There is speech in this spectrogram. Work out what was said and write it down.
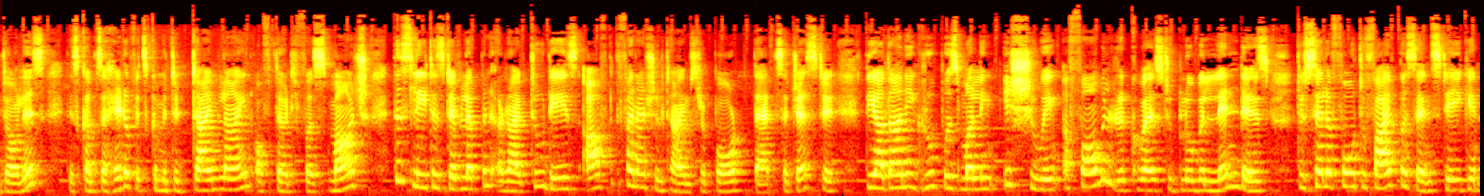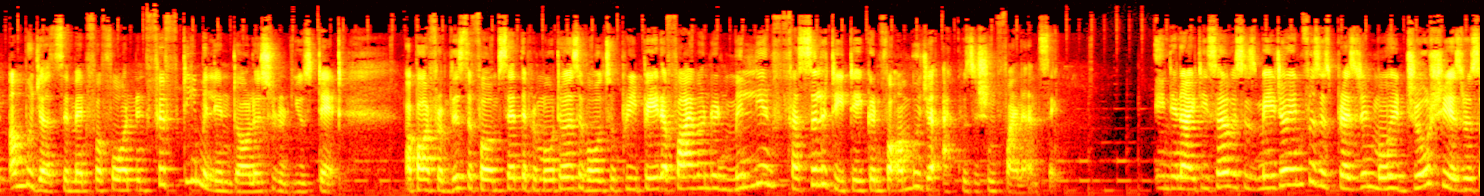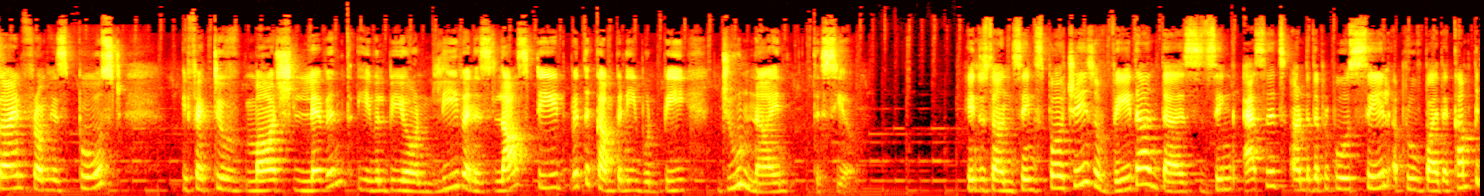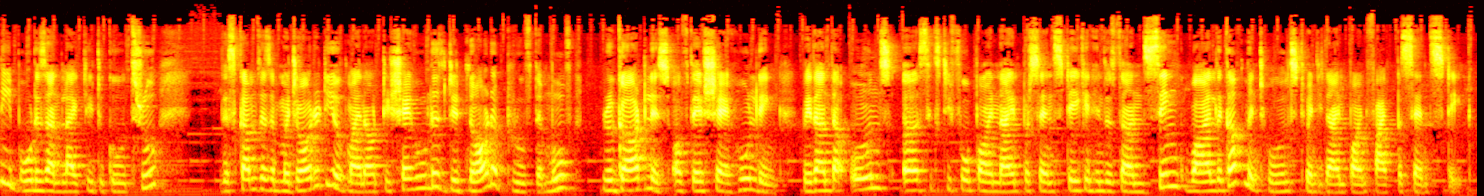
This comes ahead of its committed timeline of 31st March. This latest development arrived two days after the Financial Times report that suggested the Adani Group was mulling issuing a formal request to global lenders to sell a 4 to 5% stake in Ambuja Cement for $450 million to reduce debt. Apart from this, the firm said the promoters have also prepaid a 500 million facility taken for Ambuja acquisition financing. Indian IT services major Infosys president Mohit Joshi has resigned from his post. Effective March 11th, he will be on leave and his last date with the company would be June 9th this year. Hindustan Zinc's purchase of Vedanta's zinc assets under the proposed sale approved by the company board is unlikely to go through. This comes as a majority of minority shareholders did not approve the move, regardless of their shareholding. Vedanta owns a 64.9% stake in Hindustan Zinc, while the government holds 29.5% stake.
